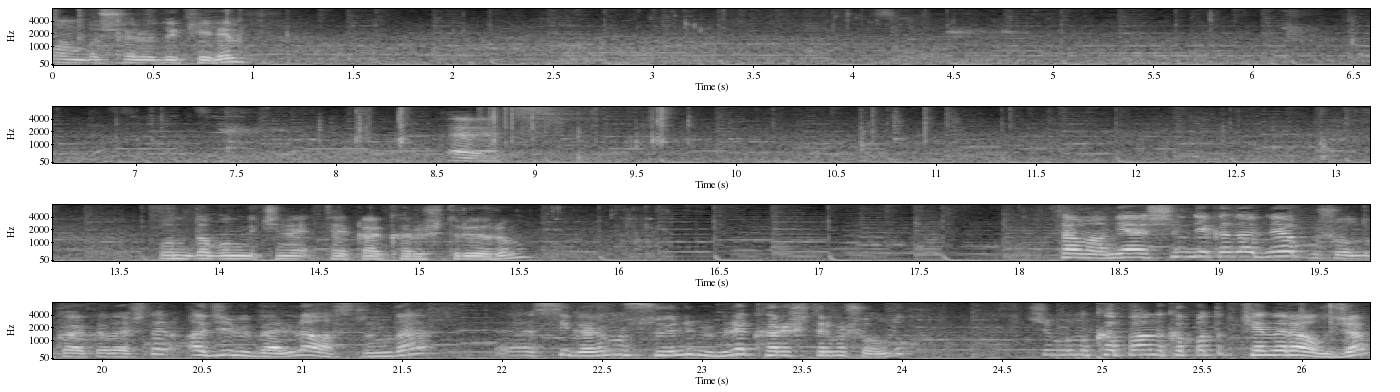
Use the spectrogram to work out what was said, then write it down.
Onu da şöyle dökelim. Evet. Bunu da bunun içine tekrar karıştırıyorum. Tamam yani şimdiye kadar ne yapmış olduk arkadaşlar? Acı biberle aslında e, sigaranın suyunu birbirine karıştırmış olduk. Şimdi bunun kapağını kapatıp kenara alacağım.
